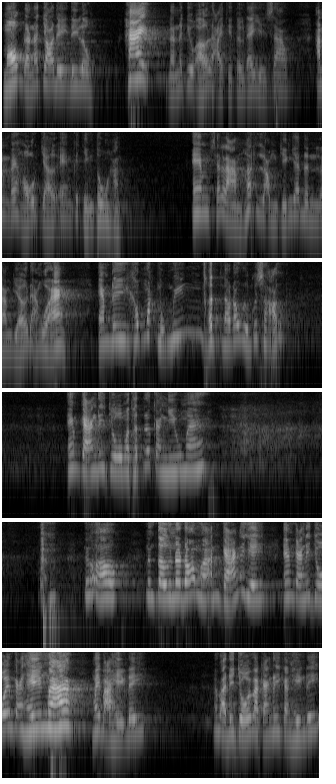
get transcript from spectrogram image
Một là nó cho đi đi luôn. Hai là nó kêu ở lại thì từ đây về sau, anh phải hỗ trợ em cái chuyện tu hành. Em sẽ làm hết lòng chuyện gia đình, làm vợ đàng hoàng. Em đi không mắc một miếng thịt nào đâu, đừng có sợ. Em càng đi chùa mà thịt nó càng nhiều mà. Đúng không? Nên từ nơi đó mà anh cản cái gì? Em càng đi chùa em càng hiền mà. Mấy bà hiền đi. Mấy bà đi chùa mấy bà càng đi càng hiền đi.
